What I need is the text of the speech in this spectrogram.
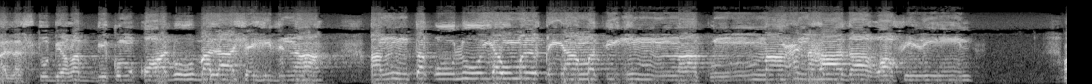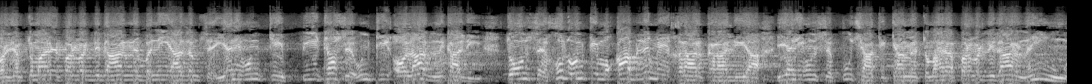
أَلَسْتُ بِرَبِّكُمْ قَالُوا بَلَىٰ شَهِدْنَا أَن تَقُولُوا يَوْمَ الْقِيَامَةِ إِنَّا كُنَّا عَنْ هَٰذَا غَافِلِينَ اور جب تمہارے پروردگار نے بنی آدم سے یعنی ان کی پیٹھوں سے ان کی اولاد نکالی، تو ان سے خود ان کے مقابلے میں اقرار کرا لیا۔ یعنی ان سے پوچھا کہ کیا میں تمہارا پروردگار نہیں ہوں؟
